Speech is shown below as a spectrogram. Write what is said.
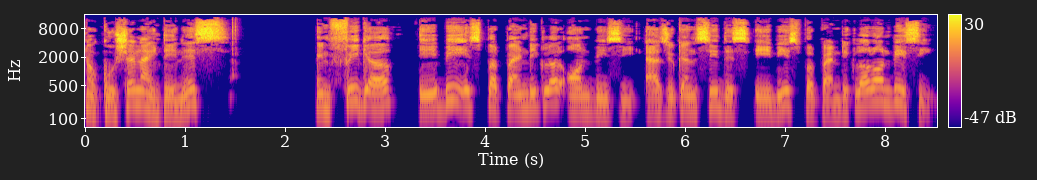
Now, question 19 is in figure AB is perpendicular on BC. As you can see, this AB is perpendicular on BC.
